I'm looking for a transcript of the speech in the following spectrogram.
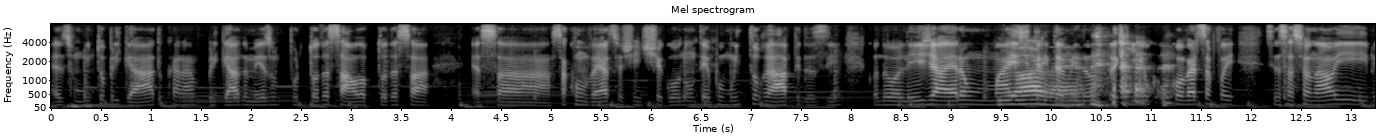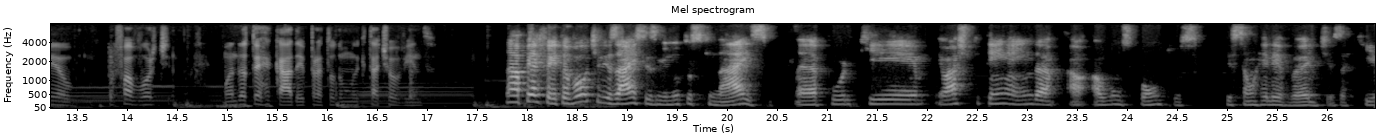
Edson, muito obrigado, cara. Obrigado mesmo por toda essa aula, por toda essa, essa, essa conversa. A gente chegou num tempo muito rápido, assim. Quando eu olhei já eram mais Pior, de 30 né? minutos aqui. a conversa foi sensacional e, meu, por favor, te, manda o teu recado aí para todo mundo que está te ouvindo. Ah, perfeito. Eu vou utilizar esses minutos finais é, porque eu acho que tem ainda alguns pontos que são relevantes aqui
